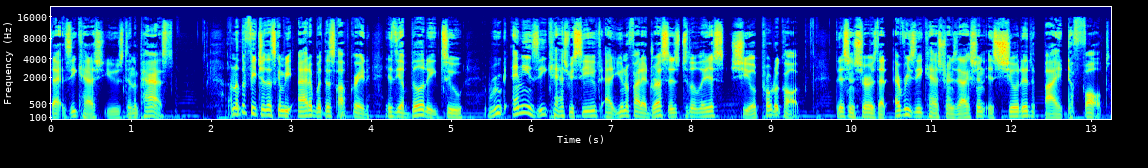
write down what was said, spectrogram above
that Zcash used in the past. Another feature that's going to be added with this upgrade is the ability to route any Zcash received at unified addresses to the latest Shield protocol. This ensures that every Zcash transaction is shielded by default.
